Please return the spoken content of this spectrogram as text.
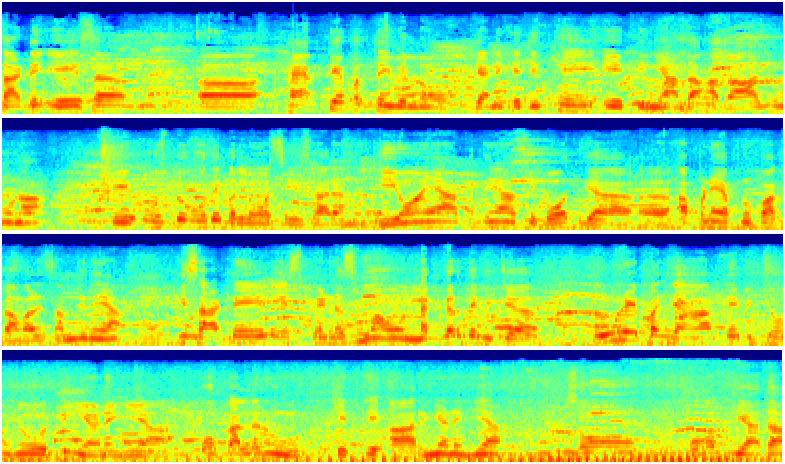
ਸਾਡੇ ਇਸ ਹੈਪਤੇ ਪੱਤੇ ਵੱਲੋਂ ਯਾਨੀ ਕਿ ਜਿੱਥੇ ਇਹ ਤੀਆਂ ਦਾ ਆਗਾਜ਼ ਹੋਣਾ ਤੇ ਉਸ ਤੋਂ ਉਹਦੇ ਵੱਲੋਂ ਅਸੀਂ ਸਾਰਿਆਂ ਨੂੰ ਜਿਉਂ ਆਇਆ ਆਖਦੇ ਹਾਂ, ਅਸੀਂ ਬਹੁਤ ਜ਼ਿਆ- ਆਪਣੇ ਆਪ ਨੂੰ ਭਾਗਾਂ ਵਾਲੇ ਸਮਝਦੇ ਹਾਂ ਕਿ ਸਾਡੇ ਇਸ ਪਿੰਡ ਸਮਾਉ ਨਗਰ ਦੇ ਵਿੱਚ ਪੂਰੇ ਪੰਜਾਬ ਦੇ ਵਿੱਚੋਂ ਜੋ ਧੀਆਂ ਨੇਗੀਆਂ ਉਹ ਕੱਲ ਨੂੰ ਇੱਥੇ ਆ ਰਹੀਆਂ ਨੇਗੀਆਂ ਸੋ ਬਹੁਤ ਜ਼ਿਆਦਾ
